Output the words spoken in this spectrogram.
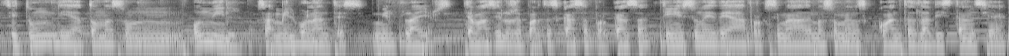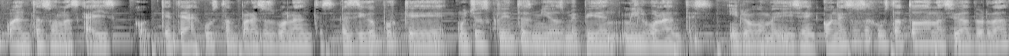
Si tú un día tomas un, un mil, o sea, mil volantes, mil flyers, te vas y los repartes casa por casa, tienes una idea aproximada de más o menos cuánta es la distancia, cuántas son las calles que te ajustan para esos volantes. Les digo porque muchos clientes míos me piden mil volantes y luego me dicen, con eso se ajusta toda la ciudad, ¿verdad?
